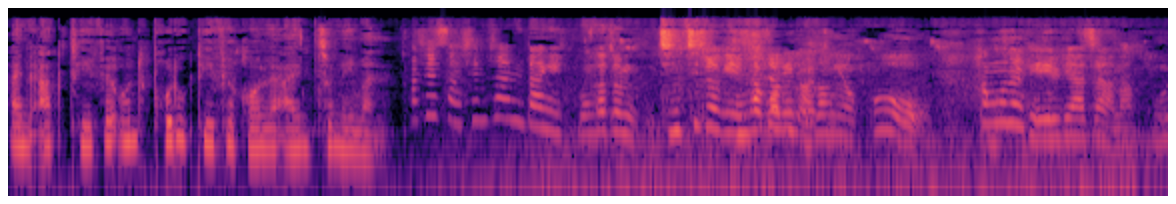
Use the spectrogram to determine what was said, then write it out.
eine aktive und produktive Rolle einzunehmen. 사실상 신사임당이 뭔가 좀 진취적인 사고를 여성이었고 학문을 게을리하지 않았고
